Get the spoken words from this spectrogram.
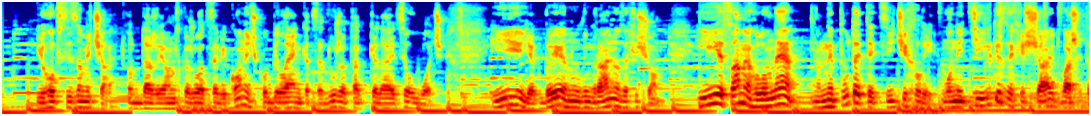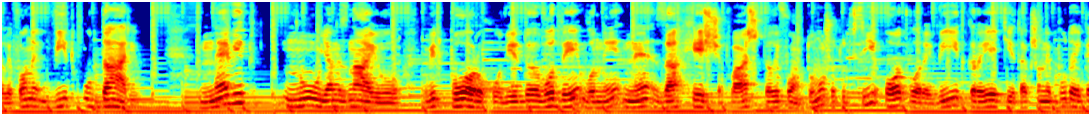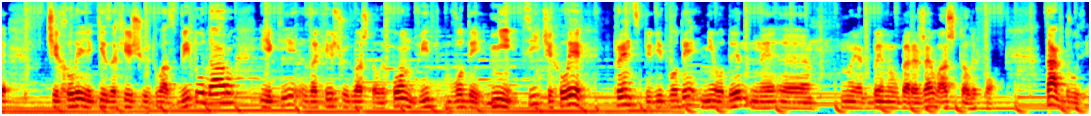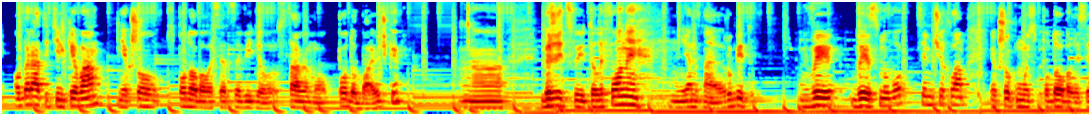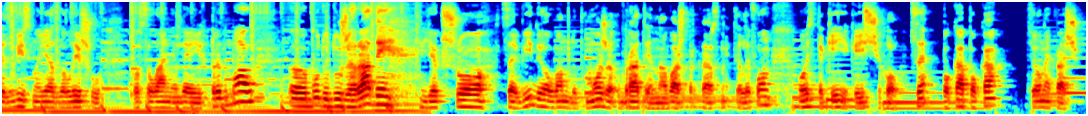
його всі замічають. От навіть я вам скажу, це віконечко біленьке, це дуже так кидається в очі. І якби ну, він реально захищений. І саме головне, не путайте ці чехли. Вони тільки захищають ваші телефони від ударів. Не від, ну я не знаю, від пороху, від води вони не захищать ваш телефон. Тому що тут всі отвори відкриті. Так що не путайте чехли, які захищують вас від удару, і які захищують ваш телефон від води. Ні, ці чехли, в принципі, від води ні один не, е, ну, якби не вбереже ваш телефон. Так, друзі, обирати тільки вам. Якщо сподобалося це відео, ставимо подобаючки. Е, Бережіть свої телефони. Я не знаю, робіть ви, висновок цим чехлам. Якщо комусь сподобалося, звісно, я залишу посилання, де я їх придбав. Е, Буду дуже радий, якщо це відео вам допоможе обрати на ваш прекрасний телефон ось такий якийсь чехол. Все, пока-пока. Всього найкращого.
